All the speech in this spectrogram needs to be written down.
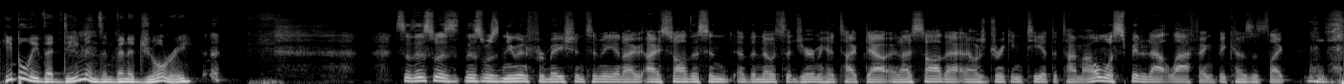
he believed that demons invented jewelry. So this was this was new information to me, and I, I saw this in uh, the notes that Jeremy had typed out, and I saw that, and I was drinking tea at the time. I almost spit it out laughing because it's like,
